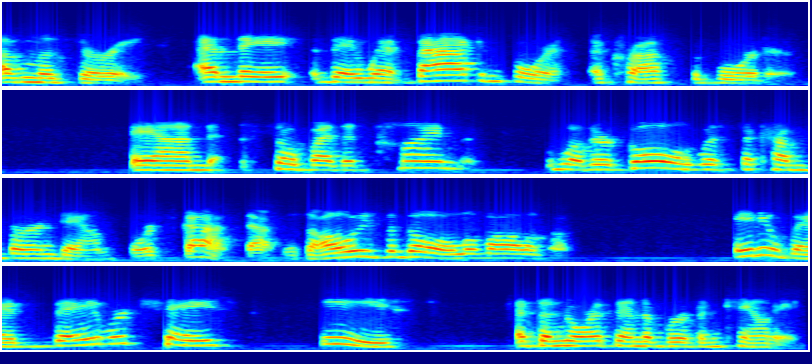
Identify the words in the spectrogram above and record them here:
of Missouri, and they they went back and forth across the border. And so by the time, well, their goal was to come burn down Fort Scott. That was always the goal of all of them. Anyway, they were chased east at the north end of Bourbon County.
